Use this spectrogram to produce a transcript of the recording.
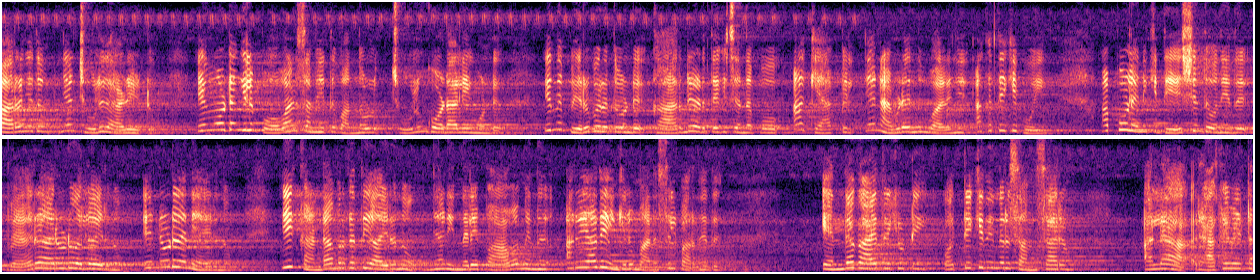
പറഞ്ഞതും ഞാൻ ചൂൽ താഴെയിട്ടു എങ്ങോട്ടെങ്കിലും പോവാൻ സമയത്ത് വന്നോളും ചൂലും കോടാലിയും കൊണ്ട്. എന്ന് പിറുപിറുത്തുകൊണ്ട് കാറിന്റെ അടുത്തേക്ക് ചെന്നപ്പോൾ ആ ക്യാപ്പിൽ ഞാൻ അവിടെ നിന്നും വലിഞ്ഞ് അകത്തേക്ക് പോയി. അപ്പോൾ എനിക്ക് ദേഷ്യം തോന്നിയത് വേറെ ആരോടും അല്ലായിരുന്നു എന്നോട് തന്നെയായിരുന്നു. ഈ കണ്ടാമൃഗത്തെ ആയിരുന്നു ഞാൻ ഇന്നലെ പാവമെന്ന് അറിയാതെയെങ്കിലും മനസ്സിൽ പറഞ്ഞത്. എന്താ ഗായത്രിക്കുട്ടി ഒറ്റയ്ക്ക് നിന്നൊരു സംസാരം? അല്ല രാഘവേട്ട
